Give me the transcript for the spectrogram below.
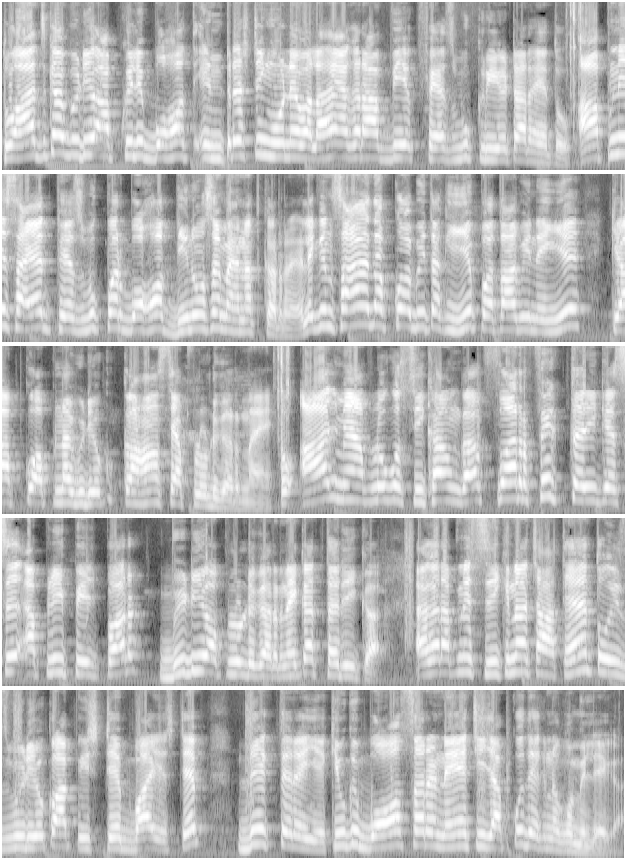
तो आज का वीडियो आपके लिए बहुत इंटरेस्टिंग होने वाला है। अगर आप भी एक फेसबुक क्रिएटर है तो। आपने शायद फेसबुक पर बहुत दिनों से मेहनत कर रहे हैं, लेकिन शायद आपको अभी तक ये पता भी नहीं है कि आपको अपना वीडियो को कहाँ से अपलोड करना है। तो आज मैं आप लोगों को सिखाऊँगा परफेक्ट तरीके से अपनी पेज पर वीडियो अपलोड करने का तरीका। अगर आपने सीखना चाहते हैं तो इस वीडियो को आप स्टेप बाय स्टेप देखते रहिए, क्योंकि बहुत सारे नए चीज़ आपको देखने को मिलेगा।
